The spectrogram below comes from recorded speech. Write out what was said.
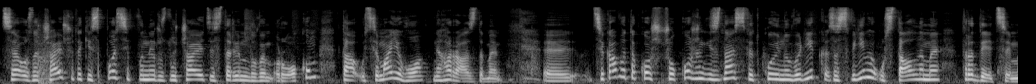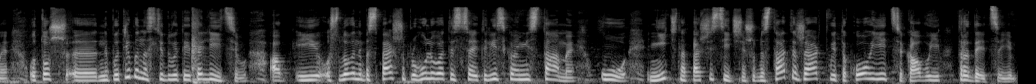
Це означає, що такий спосіб вони розлучаються з старим новим роком та усіма його негараздами. Е, цікаво також, що кожен із нас святкує новий рік за своїми усталеними традиціями. Отож, е, не потрібно наслідувати італійців, а і особливо небезпечно прогулюватися італійськими містами у ніч на 1 січня, щоб не стати жертвою такої цікавої традиції.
